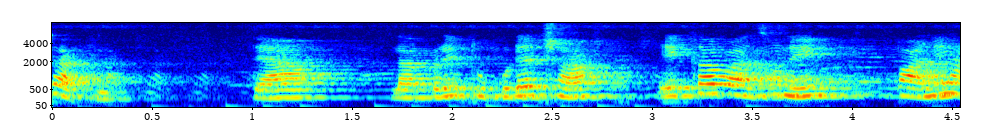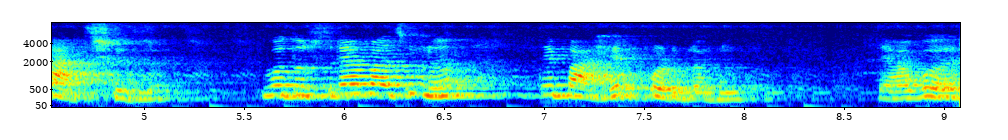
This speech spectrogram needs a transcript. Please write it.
टाकला. त्या लाकडी तुकड्याच्या एका बाजूने पाणी आत शिरलं व दुसऱ्या बाजूनं ते बाहेर पडू लागलं. त्यावर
